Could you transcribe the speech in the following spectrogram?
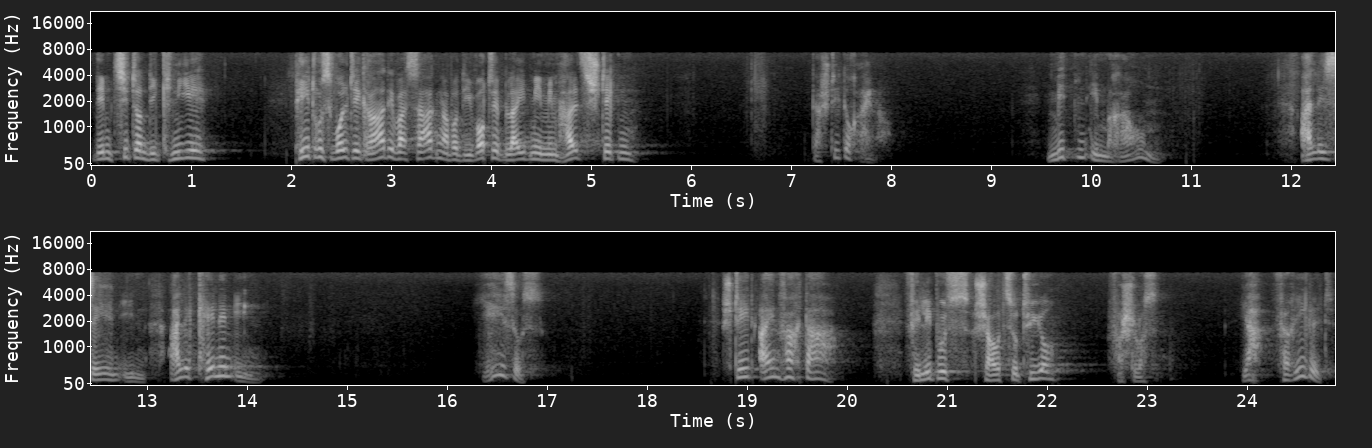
dem zittern die Knie. Petrus wollte gerade was sagen, aber die Worte bleiben ihm im Hals stecken. Da steht doch einer. Mitten im Raum. Alle sehen ihn, alle kennen ihn. Jesus steht einfach da. Philippus schaut zur Tür, verschlossen. Ja, verriegelt.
